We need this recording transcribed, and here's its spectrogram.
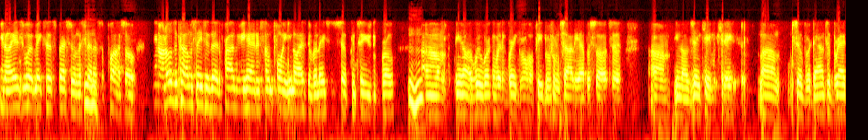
you know, is what makes us special and set Mhm. us apart. So, you know, those are conversations that probably be had at some point, you know, as the relationship continues to grow. Mhm. Um, you know, we're working with a great group of people from Charlie Ebersol to, um, you know, J.K. McKay, um, Silver down to Brad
